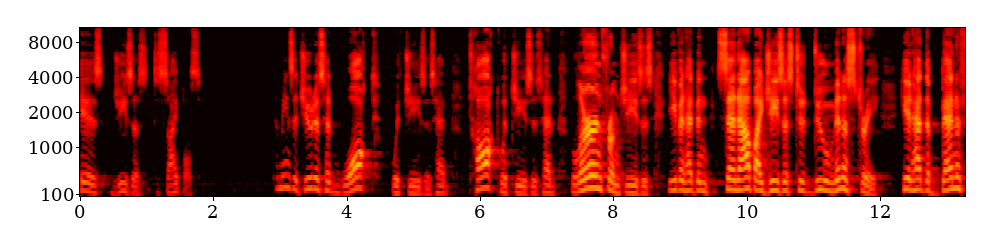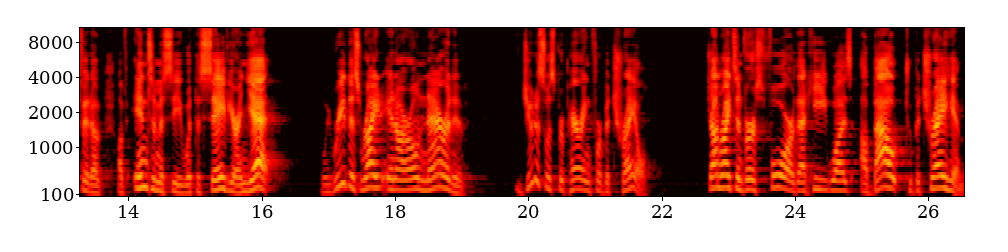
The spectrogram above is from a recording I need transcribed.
his, Jesus' disciples. That means that Judas had walked with Jesus, had talked with Jesus, had learned from Jesus, even had been sent out by Jesus to do ministry. He had had the benefit of, of intimacy with the Savior. And yet, we read this right in our own narrative. Judas was preparing for betrayal. John writes in verse 4 that he was about to betray him.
